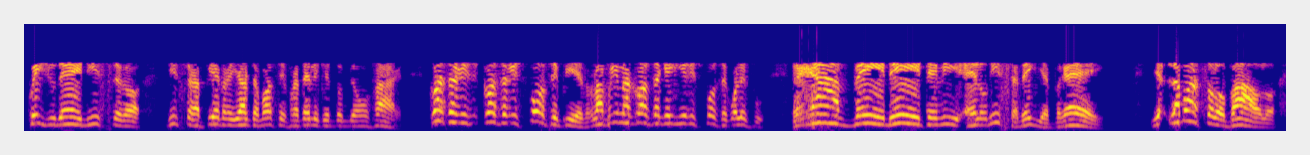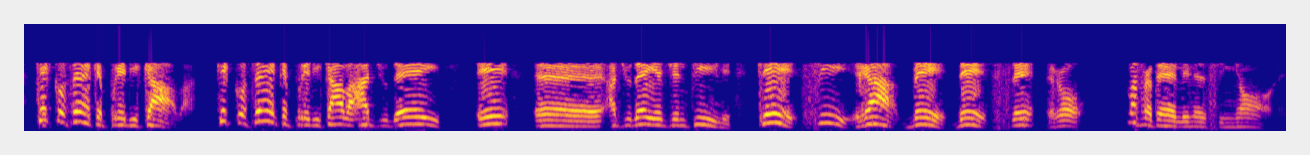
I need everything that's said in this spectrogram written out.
quei giudei dissero, dissero a Pietro e agli altri apostoli, fratelli, che dobbiamo fare? Cosa, cosa, rispose Pietro? La prima cosa che gli rispose quale fu? Ravvedetevi! E lo disse degli ebrei. L'Apostolo Paolo, che cos'è che predicava? Che cos'è che predicava a giudei e, eh, a giudei e gentili? Che si ravvedessero. Ma fratelli nel Signore,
